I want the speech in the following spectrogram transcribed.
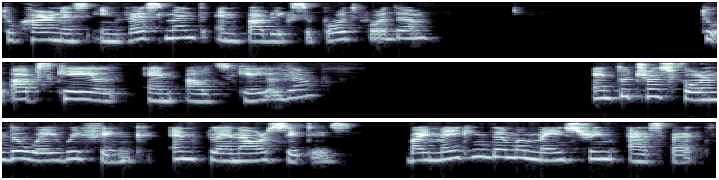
to harness investment and public support for them, to upscale and outscale them, and to transform the way we think and plan our cities by making them a mainstream aspect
